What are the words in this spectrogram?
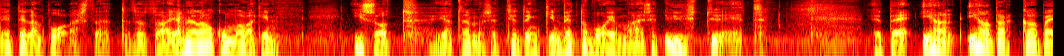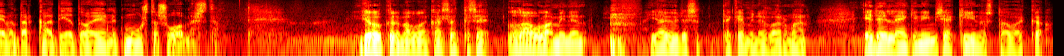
etelän puolesta. Että tota, ja meillä on kummallakin isot ja tämmöiset jotenkin vetovoimaiset yhtyeet. Että ihan, ihan tarkkaa päivän tarkkaa tietoa ei ole nyt muusta Suomesta. Joo, kyllä mä luulen kanssa, että se laulaminen ja yhdessä tekeminen varmaan edelleenkin ihmisiä kiinnostaa, vaikka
